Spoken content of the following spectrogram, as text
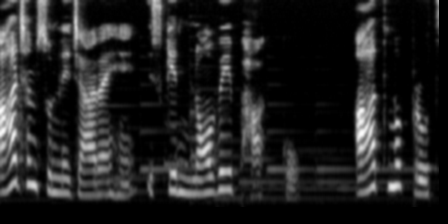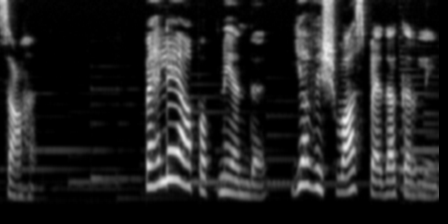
आज हम सुनने जा रहे हैं इसके नौवे भाग को, आत्म प्रोत्साहन। पहले आप अपने अंदर यह विश्वास पैदा कर लें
